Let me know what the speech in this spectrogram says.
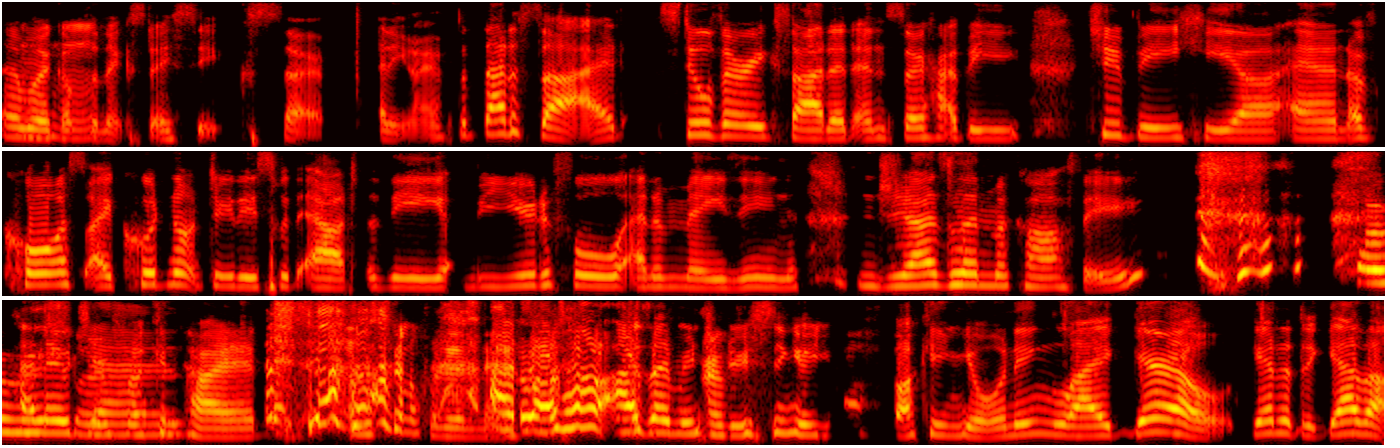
And woke up the mm-hmm. next day sick. So anyway, but that aside, still very excited and so happy to be here. And of course, I could not do this without the beautiful and amazing Jaslyn McCarthy. I'm oh, Hello, so fucking tired. I'm just gonna put it in I love how as I'm introducing you, you're fucking yawning. Like, girl, get it together.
